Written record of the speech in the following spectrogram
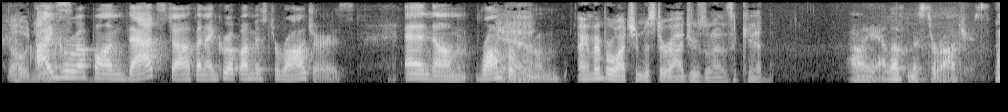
Oh, nice. I grew up on that stuff, and I grew up on Mister Rogers and um, Romper yeah. Room. I remember watching Mister Rogers when I was a kid. Oh yeah, I love Mister Rogers.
